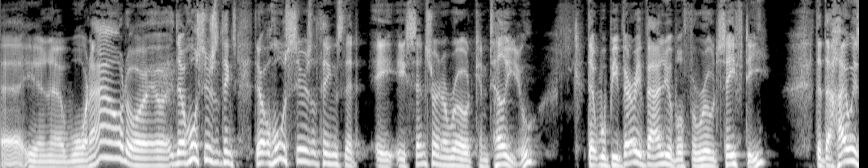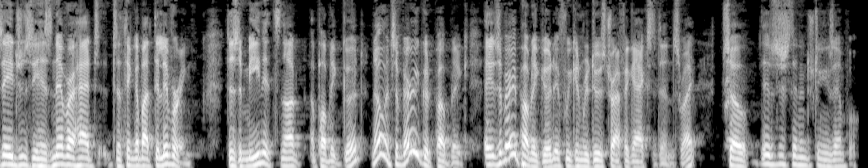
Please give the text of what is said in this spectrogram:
uh, you know, worn out or, or, there are a whole series of things. There are a whole series of things that a, a sensor in a road can tell you that will be very valuable for road safety that the highways agency has never had to think about delivering. Does it mean it's not a public good? No, it's a very good public. It's a very public good if we can reduce traffic accidents, right? So it's just an interesting example.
